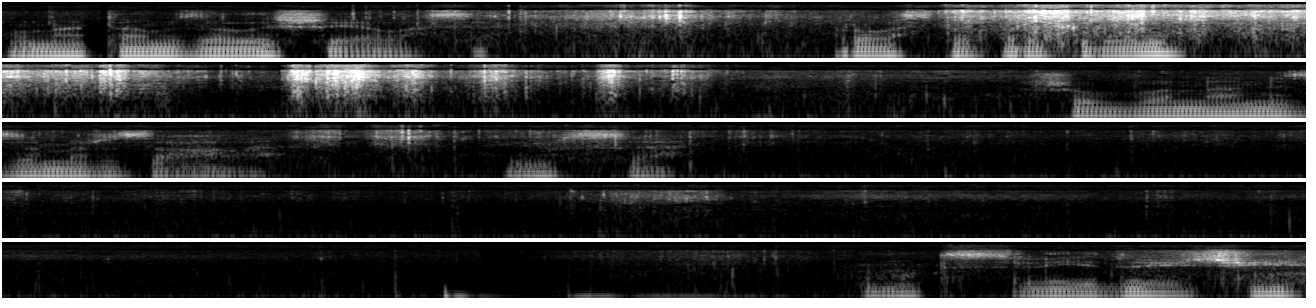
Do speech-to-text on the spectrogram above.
Вона там залишилася. Просто прикрив, щоб вона не замерзала. І все. От слідуючий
